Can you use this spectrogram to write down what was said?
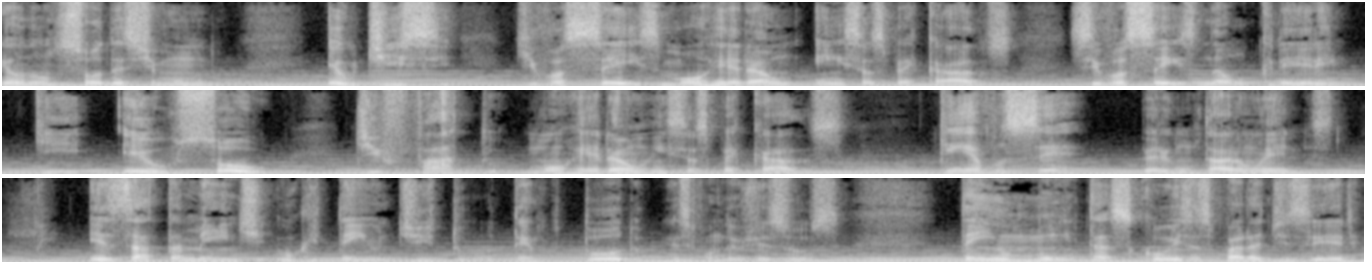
eu não sou deste mundo. Eu disse que vocês morrerão em seus pecados. Se vocês não crerem que eu sou, de fato morrerão em seus pecados. Quem é você? perguntaram eles. Exatamente o que tenho dito o tempo todo, respondeu Jesus. Tenho muitas coisas para dizer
